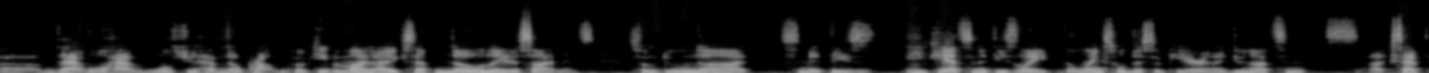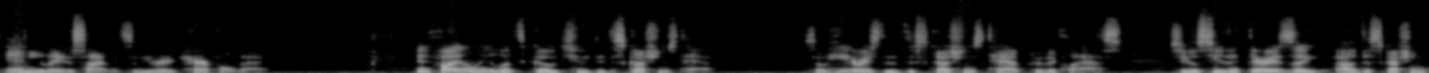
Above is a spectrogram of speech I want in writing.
um, that will have will should have no problem. But keep in mind, I accept no late assignments, so do not submit these. You can't submit these late. The links will disappear, and I do not accept any late assignments. So be very careful of that. And finally, let's go to the Discussions tab. So here is the Discussions tab for the class. So you'll see that there is a, a discussion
